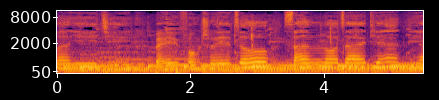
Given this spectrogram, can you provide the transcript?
我们已经被风吹走，散落在天涯。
